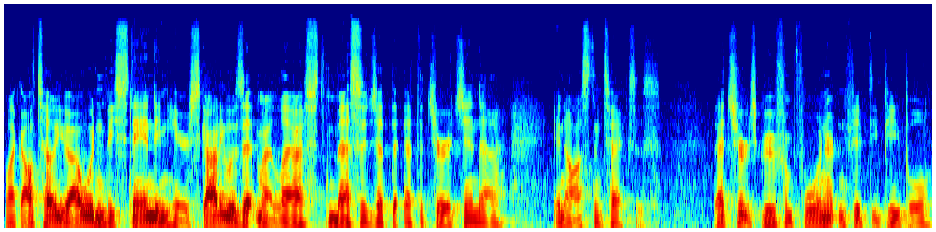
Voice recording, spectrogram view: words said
Like I'll tell you, I wouldn't be standing here. Scotty was at my last message at the, at the church in, uh, in Austin, Texas. That church grew from 450 people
